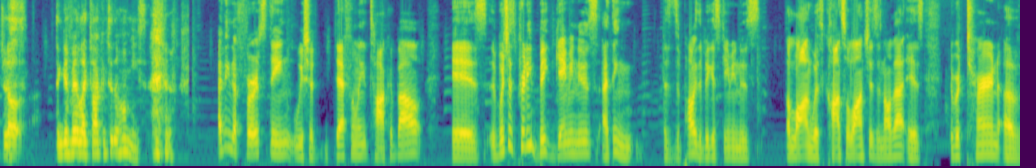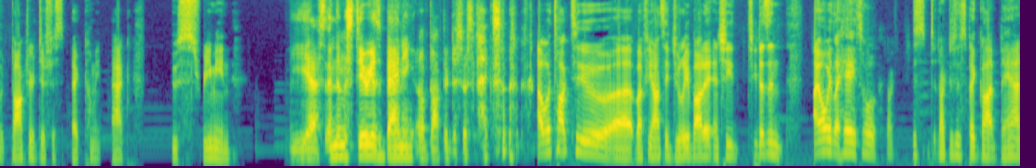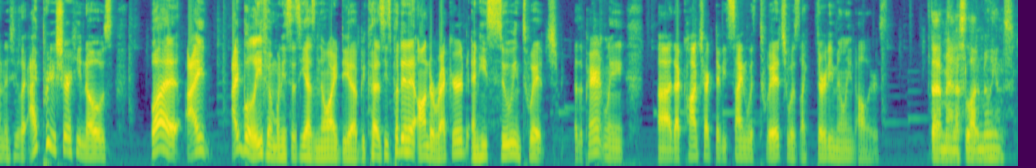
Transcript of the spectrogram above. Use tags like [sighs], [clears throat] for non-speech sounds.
Just So think of it like talking to the homies. [laughs] I think the first thing we should definitely talk about is, which is pretty big gaming news. I think is probably the biggest gaming news, along with console launches and all that, is the return of Doctor Disrespect coming back to streaming. yes, and the mysterious banning of Doctor Disrespect. [laughs] I would talk to uh, my fiance Julie about it, and she she doesn't. I always like, hey, so Doctor Dis- Doctor Disrespect got banned, and she's like, I'm pretty sure he knows, but I I believe him when he says he has no idea because he's putting it on the record and he's suing Twitch because apparently uh, that contract that he signed with Twitch was like thirty million dollars. Uh, man, that's a lot of millions.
